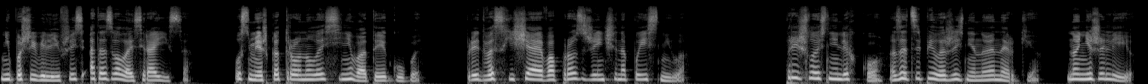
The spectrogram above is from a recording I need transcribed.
Не пошевелившись, отозвалась Раиса. Усмешка тронула синеватые губы. Предвосхищая вопрос, женщина пояснила. Пришлось нелегко, зацепила жизненную энергию. Но не жалею.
